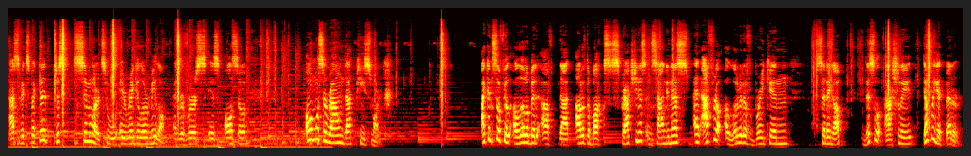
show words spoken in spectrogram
as to be expected, just similar to a regular Meilong, and reverse is also almost around that piece mark. I can still feel a little bit of that out-of-the-box scratchiness and sandiness, and after a little bit of break-in setting up, this will actually definitely get better.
